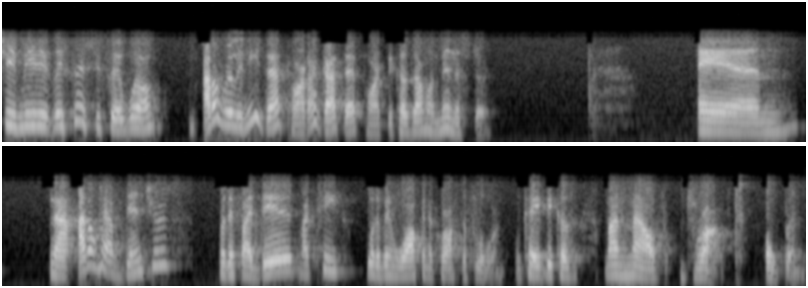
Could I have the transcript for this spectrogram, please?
she immediately said, she said, well, I don't really need that part. I got that part because I'm a minister. And now I don't have dentures, but if I did, my teeth would have been walking across the floor, okay, because my mouth dropped open.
